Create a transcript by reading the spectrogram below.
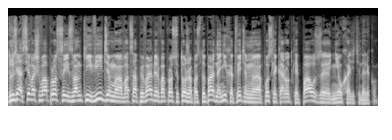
Друзья, все ваши вопросы и звонки видим. WhatsApp и Viber вопросы тоже поступают. На них ответим э, после короткой паузы. Не уходите далеко.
